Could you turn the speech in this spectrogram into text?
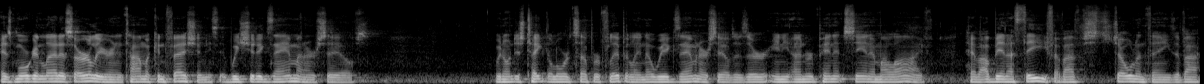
As Morgan led us earlier in a time of confession, he said we should examine ourselves. We don't just take the Lord's Supper flippantly. No, we examine ourselves. Is there any unrepentant sin in my life? Have I been a thief? Have I stolen things? Have I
